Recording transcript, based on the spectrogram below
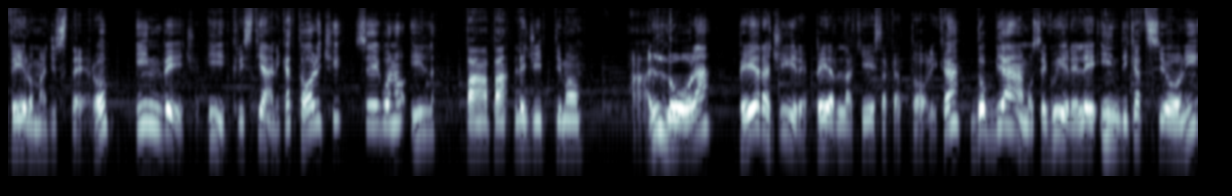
vero magistero, invece i cristiani cattolici seguono il Papa legittimo. Allora per agire per la Chiesa Cattolica dobbiamo seguire le indicazioni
